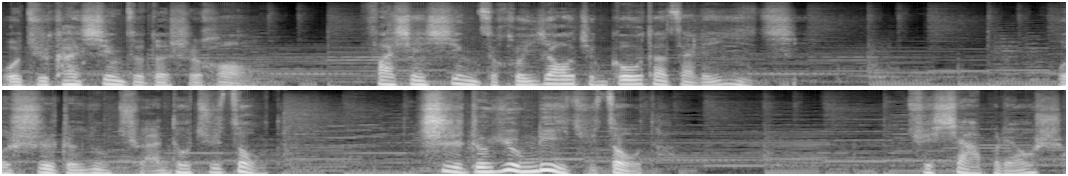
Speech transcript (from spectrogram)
我去看杏子的时候。发现杏子和妖精勾搭在了一起，我试着用拳头去揍他，试着用力去揍他，却下不了手。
